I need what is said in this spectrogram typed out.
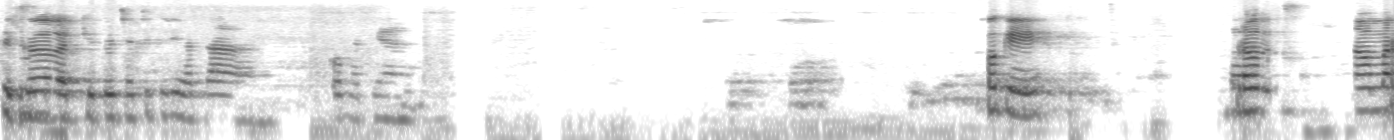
deket gitu jadi kelihatan kometnya. Oke. Terus nomor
